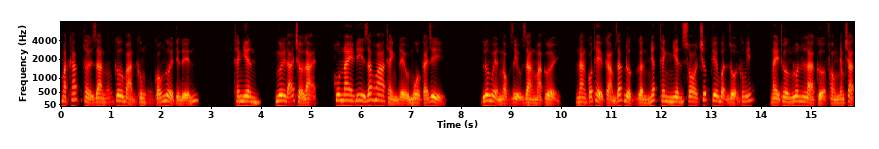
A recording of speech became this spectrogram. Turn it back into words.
mặt khác thời gian cơ bản không có người tiến đến. Thanh niên, ngươi đã trở lại, hôm nay đi giác hoa thành đều mua cái gì? Lương Nguyễn Ngọc dịu dàng mà cười, nàng có thể cảm giác được gần nhất thanh niên so trước kia bận rộn không ít, ngày thường luôn là cửa phòng nhắm chặt,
